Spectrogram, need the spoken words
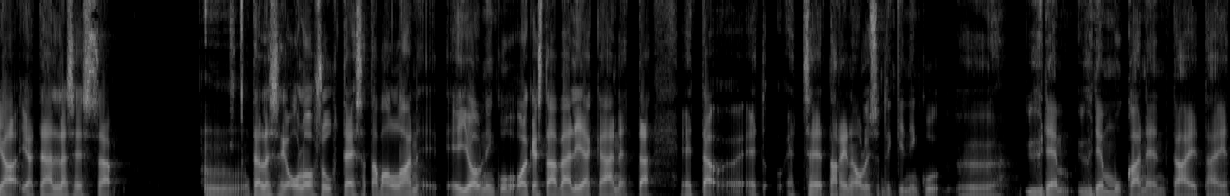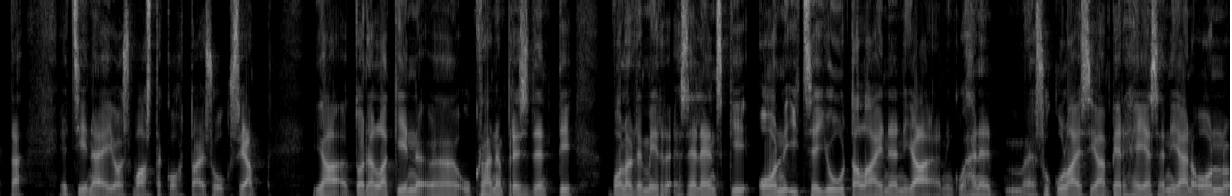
Ja, ja tällaisessa mm, tällaisissa olosuhteissa tavallaan ei ole niin kuin oikeastaan väliäkään, että, että, että, että se tarina olisi jotenkin niin kuin yhden, yhdenmukainen tai, tai että, että siinä ei olisi vastakohtaisuuksia. Ja todellakin Ukrainan presidentti Volodymyr Zelenski on itse juutalainen ja niin kuin hänen sukulaisiaan, perheenjäseniään on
